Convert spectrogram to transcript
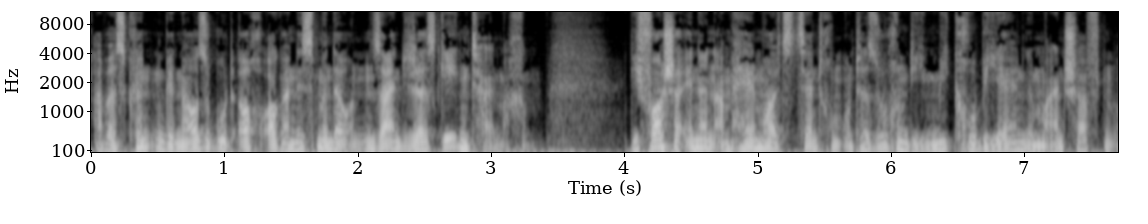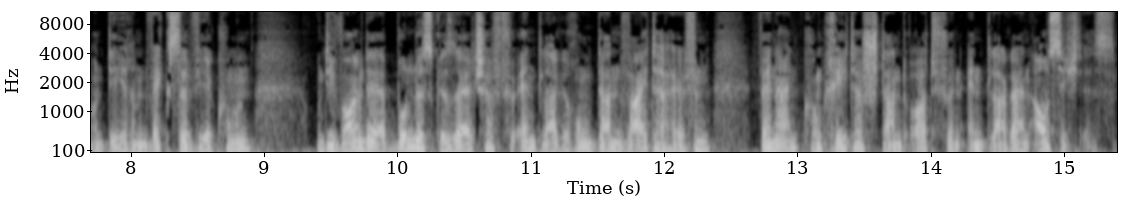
Aber es könnten genauso gut auch Organismen da unten sein, die das Gegenteil machen. Die ForscherInnen am Helmholtz-Zentrum untersuchen die mikrobiellen Gemeinschaften und deren Wechselwirkungen und die wollen der Bundesgesellschaft für Endlagerung dann weiterhelfen, wenn ein konkreter Standort für ein Endlager in Aussicht ist.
